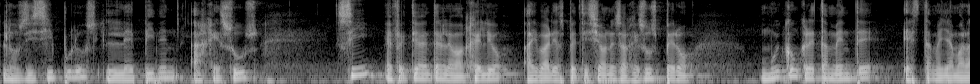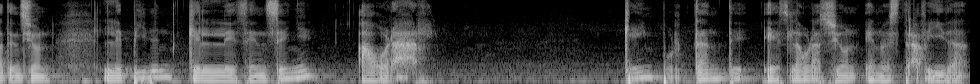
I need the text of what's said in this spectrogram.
Los discípulos le piden a Jesús, sí, efectivamente en el Evangelio hay varias peticiones a Jesús, pero muy concretamente esta me llama la atención le piden que les enseñe a orar. Qué importante es la oración en nuestra vida,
